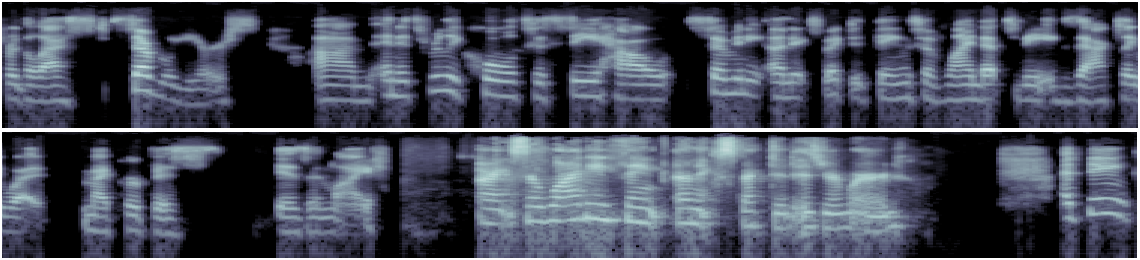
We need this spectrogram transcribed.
for the last several years. Um, and it's really cool to see how so many unexpected things have lined up to be exactly what my purpose is in life. All right. So, why do you think unexpected is your word? I think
